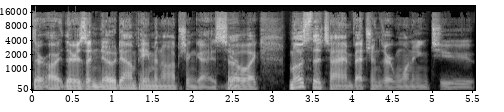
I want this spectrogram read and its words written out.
there are there's a no down payment option guys so Yeah. like most of the time veterans are wanting to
